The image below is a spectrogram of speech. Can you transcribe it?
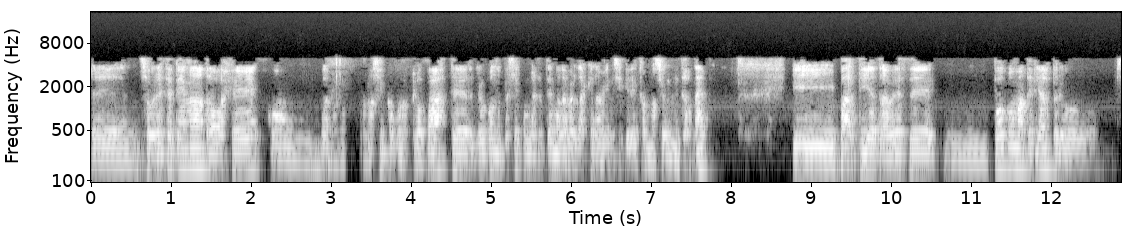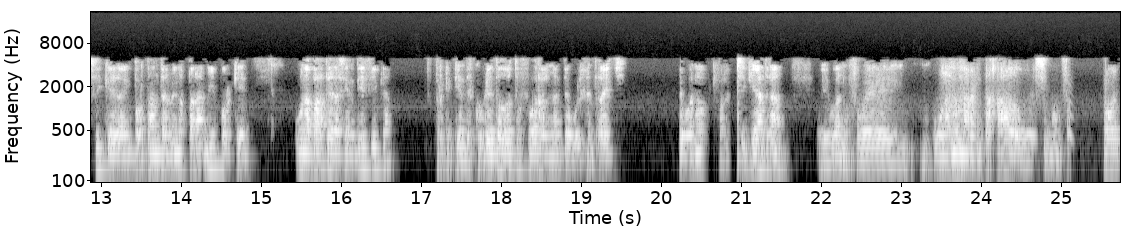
Eh, sobre este tema trabajé con, bueno, conocen como los Clopaster. Yo cuando empecé con este tema, la verdad es que no había ni siquiera información en Internet. Y partí a través de mm, poco material, pero sí que era importante, al menos para mí, porque una parte era científica, porque quien descubrió todo esto fue realmente Wilhelm Reich. Bueno, para el psiquiatra, eh, bueno, fue un alumno aventajado de Simon Freud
